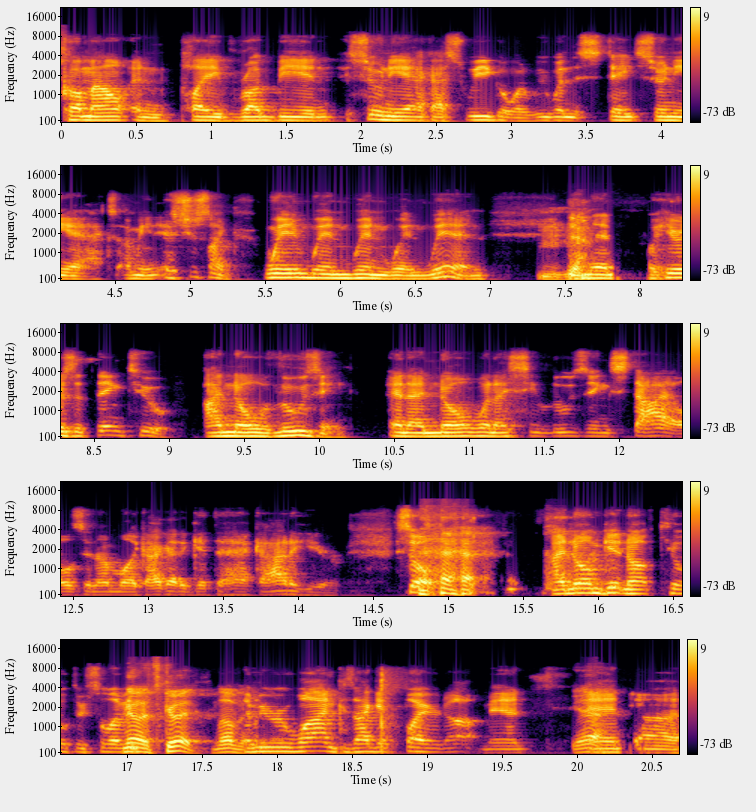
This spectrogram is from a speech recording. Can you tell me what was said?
come out and play rugby in SUNYAC Oswego, and we win the state SUNYACs. I mean, it's just like win, win, win, win, win. Mhm. And then, but here's the thing too: I know losing. And I know when I see losing styles, and I'm like, I got to get the heck out of here. So I know I'm getting off kilter. So let me no, it's good. Love let it. me rewind because I get fired up, man. Yeah. And uh,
